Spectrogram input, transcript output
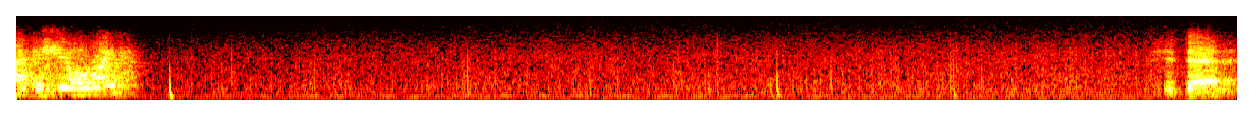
Jack, is she all right? She's dead.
